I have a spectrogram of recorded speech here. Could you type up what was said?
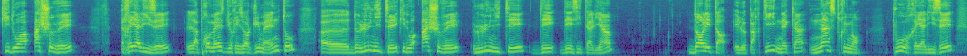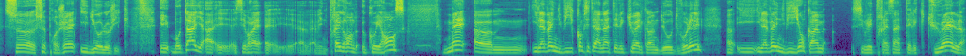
qui doit achever, réaliser la promesse du risorgimento, euh, de l'unité, qui doit achever l'unité des Italiens dans l'État. Et le parti n'est qu'un instrument pour réaliser ce, projet idéologique. Et Botaille, c'est vrai, avait une très grande cohérence, mais euh, il avait une vie, comme c'était un intellectuel quand même de haute volée, euh, il, avait une vision quand même si vous voulez, très intellectuelle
